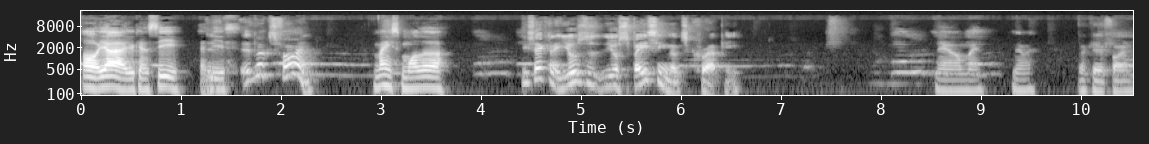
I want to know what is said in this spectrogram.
Oh yeah, you can see at It, least. it looks fine. Mine is smaller. Exactly. Yours, your spacing looks crappy. Never mind. Never. Okay, fine.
